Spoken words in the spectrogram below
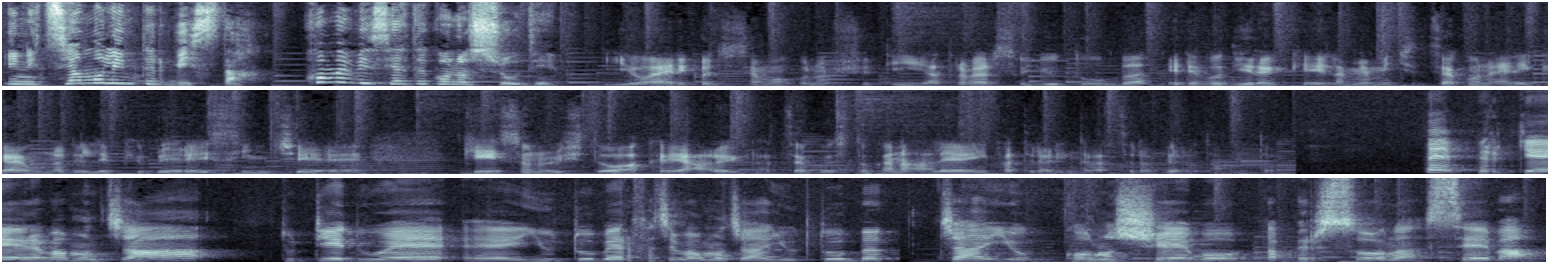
Iniziamo l'intervista. Come vi siete conosciuti? Io e Erico ci siamo conosciuti attraverso YouTube e devo dire che la mia amicizia con Erika è una delle più vere e sincere che sono riuscito a creare grazie a questo canale, infatti la ringrazio davvero tanto. Beh, perché eravamo già tutti e due eh, youtuber, facevamo già YouTube, già io conoscevo la persona Seba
